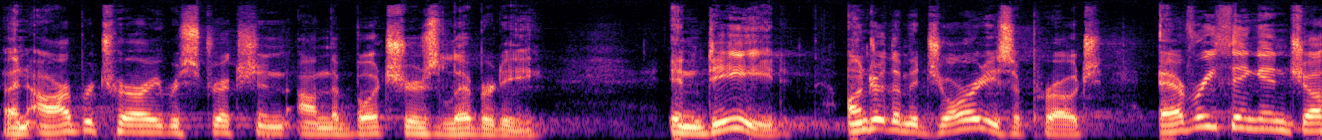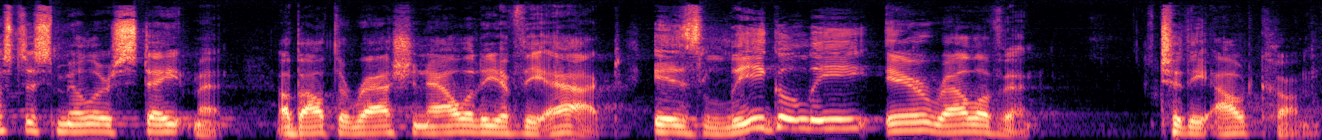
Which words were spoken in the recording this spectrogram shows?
an arbitrary restriction on the butcher's liberty. Indeed, under the majority's approach, everything in Justice Miller's statement about the rationality of the act is legally irrelevant to the outcome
